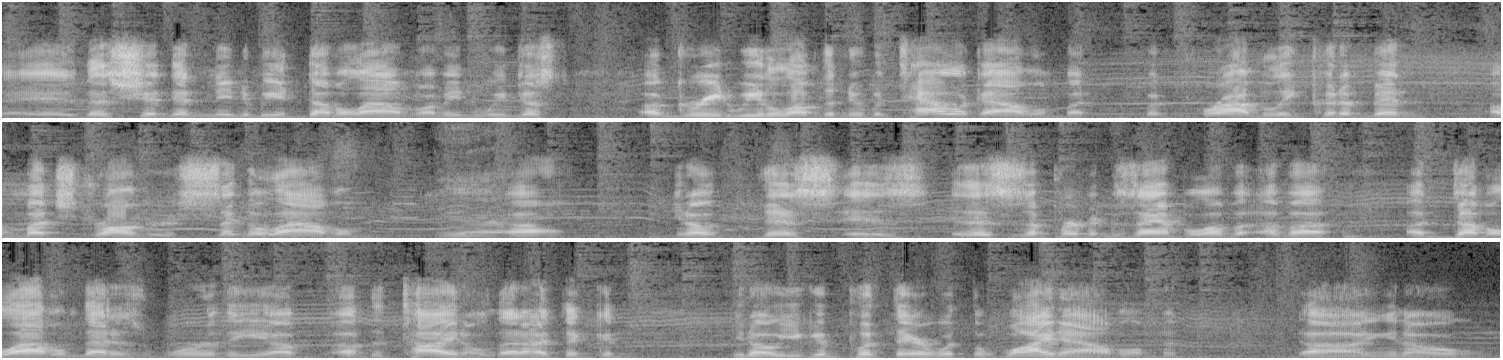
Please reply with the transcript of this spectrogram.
eh, this shit didn't need to be a double album. I mean, we just agreed we love the new Metallica album, but, but probably could have been a much stronger single album. Yeah. Uh, you know, this is this is a perfect example of, a- of a, a double album that is worthy of, of the title that I think could, you know, you could put there with the White Album and, uh, you know,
